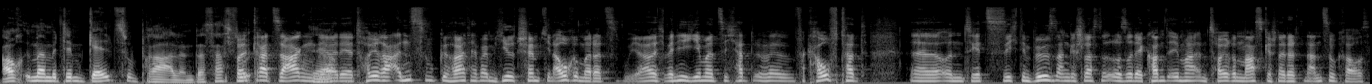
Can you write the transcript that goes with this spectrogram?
auch immer mit dem Geld zu prahlen. Das hast Ich wollte gerade sagen, Ja. der, der teure Anzug gehört ja beim Heel Champion auch immer dazu. Ja, wenn hier jemand sich hat äh, verkauft hat äh, und jetzt sich dem Bösen angeschlossen hat oder so, der kommt immer im teuren maßgeschneiderten Anzug raus.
